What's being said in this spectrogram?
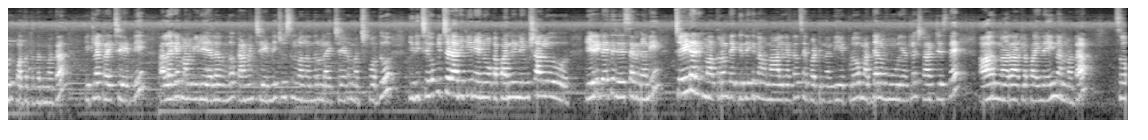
ఊడిపోతుంటది అనమాట ఇట్లా ట్రై చేయండి. అలాగే మన వీడియో ఎలా ఉందో కామెంట్ చేయండి. చూసిన వాళ్ళందరూ లైక్ చేయడం మర్చిపోద్దు. ఇది చూపించడానికి నేను ఒక పన్నెండు నిమిషాలు ఎడిట్ అయితే చేశాను కానీ చేయడానికి మాత్రం దగ్గర దగ్గర నాకు నాలుగు గంటల సేపు పట్టిందండి. ఎప్పుడో మధ్యాహ్నం మూడు గంటలకు స్టార్ట్ చేస్తే ఆరున్నర అట్లా పైన అయిందనమాట సో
